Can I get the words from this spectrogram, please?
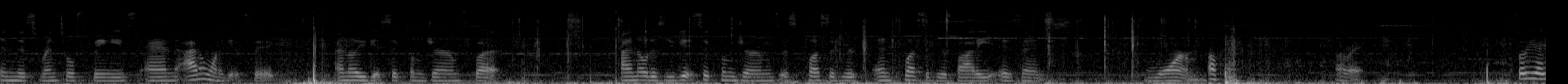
in this rental space, and I don't want to get sick. I know you get sick from germs, but I notice you get sick from germs. It's plus if your and plus if your body isn't warm. Okay. All right. So yeah,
